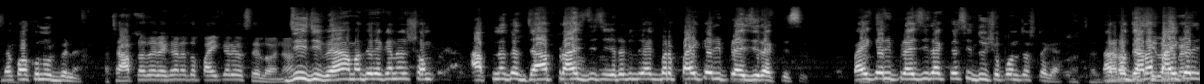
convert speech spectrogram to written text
এটা কখন উঠবে না? আচ্ছা আপনাদের এখানে তো পাইকারিও সেল হয় না? জি জি ভাই আমাদের এখানে আপনাদের যা প্রাইস দিচ্ছি এটা কিন্তু একবার পাইকারি প্রাইজই রাখতেছি। পাইকারি প্রাইজই রাখতেছি দুইশো পঞ্চাশ টাকা। আচ্ছা, তারপর যারা পাইকারি যারা বেশি লাগবে- পাইকারি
